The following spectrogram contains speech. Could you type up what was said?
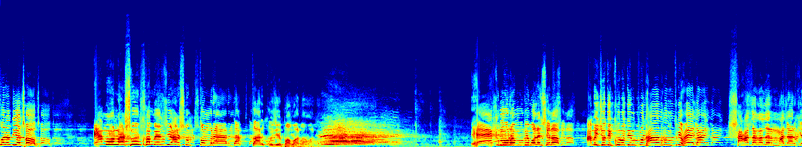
করে দিয়েছ, এমন অসুখ হবে যে অসুখ তোমরা ডাক্তার খুঁজে পাবা না। এক মুরব্বী বলেছিল আমি যদি কোনোদিন প্রধানমন্ত্রী হয়ে যাই, শাহজালালের মাজারকে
